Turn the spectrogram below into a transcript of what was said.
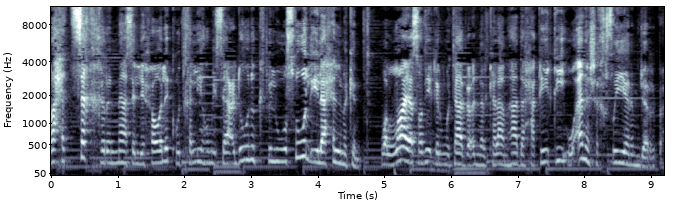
راح تسخر الناس اللي حولك وتخليهم يساعدونك في الوصول إلى حلمك أنت. والله يا صديقي المتابع أن الكلام هذا حقيقي وأنا شخصيا مجربه.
